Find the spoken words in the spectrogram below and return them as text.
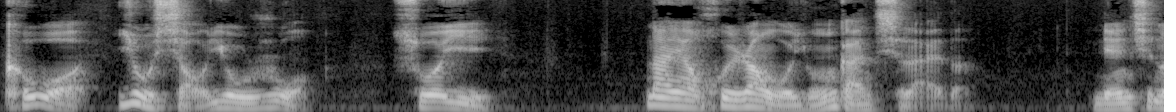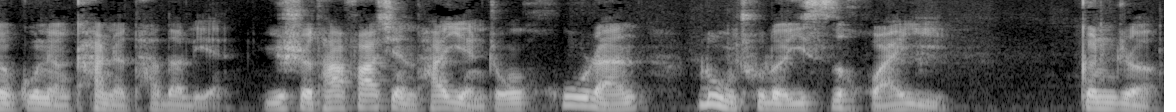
可我又小又弱，所以那样会让我勇敢起来的。”年轻的姑娘看着他的脸，于是她发现他眼中忽然露出了一丝怀疑，跟着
